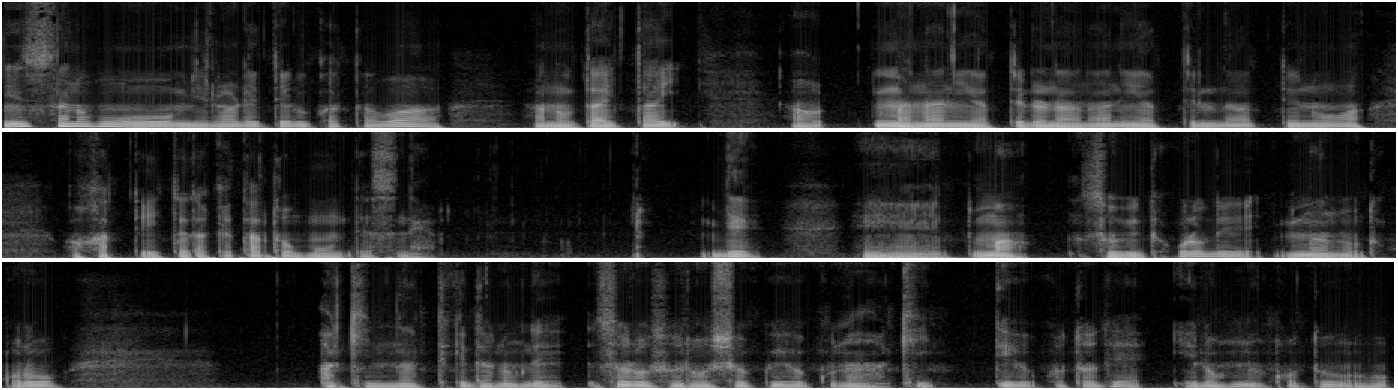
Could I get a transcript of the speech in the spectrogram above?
インスタの方を見られてる方は、あの、大体、あ、今何やってるな、何やってるなっていうのは分かっていただけたと思うんですね。で、えっ、と、まあ、そういうところで、今のところ、秋になってきたので、そろそろ食欲の秋っていうことで、いろんなことを、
